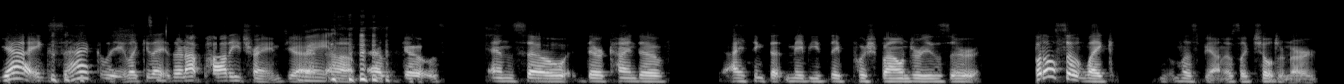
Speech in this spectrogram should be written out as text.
Yeah, exactly. like they, they're not potty trained yet Right. um, as ghosts, and so they're kind of. I think that maybe they push boundaries, or, but also like, let's be honest, like children are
